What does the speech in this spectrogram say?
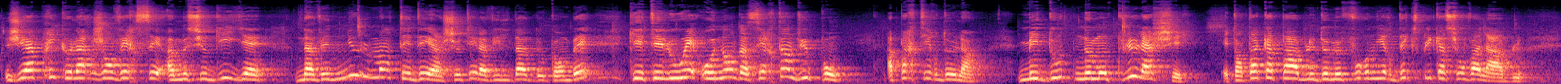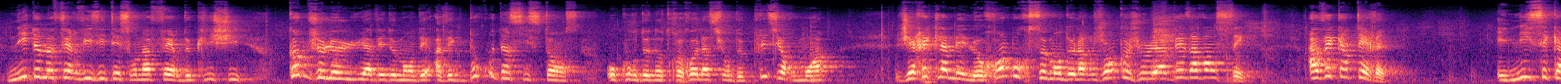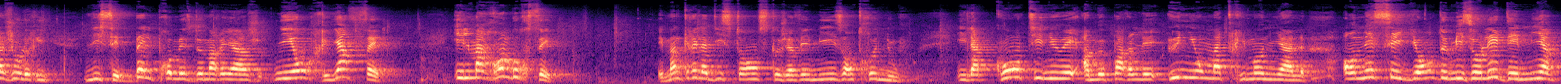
j'ai appris que l'argent versé à M. Guillet n'avait nullement aidé à acheter la villa de Gambet, qui était louée au nom d'un certain Dupont. À partir de là, mes doutes ne m'ont plus lâché. Étant incapable de me fournir d'explications valables, ni de me faire visiter son affaire de Clichy, comme je le lui avais demandé avec beaucoup d'insistance au cours de notre relation de plusieurs mois, j'ai réclamé le remboursement de l'argent que je lui avais avancé, avec intérêt. Et ni ses cajoleries, ni ses belles promesses de mariage n'y ont rien fait. Il m'a remboursé. Et malgré la distance que j'avais mise entre nous, il a continué à me parler union matrimoniale en essayant de m'isoler des miens.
